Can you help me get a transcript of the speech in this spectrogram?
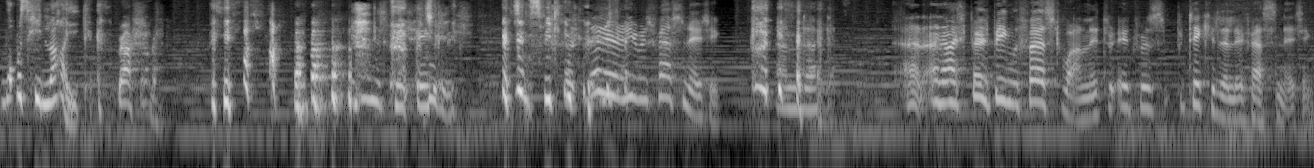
What was he like? Russian. He didn't speak English. I didn't speak But no, English. no, he was fascinating. And, uh, and, and I suppose being the first one, it, it was particularly fascinating.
